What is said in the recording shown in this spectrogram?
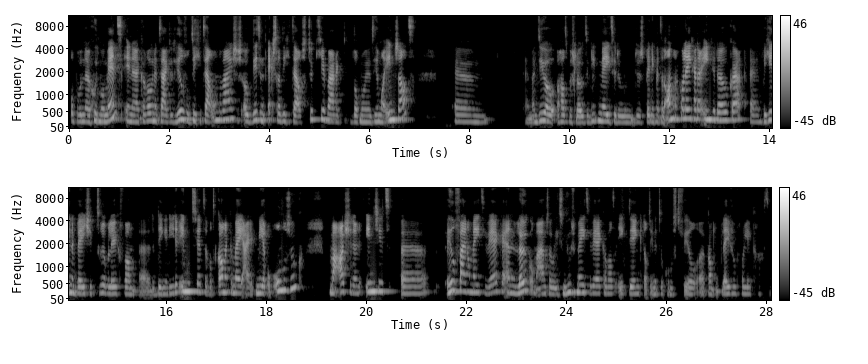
op een goed moment. In coronatijd dus heel veel digitaal onderwijs. Dus ook dit een extra digitaal stukje waar ik op dat moment helemaal in zat. Um, mijn duo had besloten niet mee te doen, dus ben ik met een andere collega daarin gedoken. Uh, begin een beetje trubbelig van uh, de dingen die je erin moet zetten. Wat kan ik ermee? Eigenlijk meer op onderzoek. Maar als je erin zit, heel fijn om mee te werken en leuk om aan zoiets nieuws mee te werken, wat ik denk dat in de toekomst veel kan opleveren voor leerkrachten.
